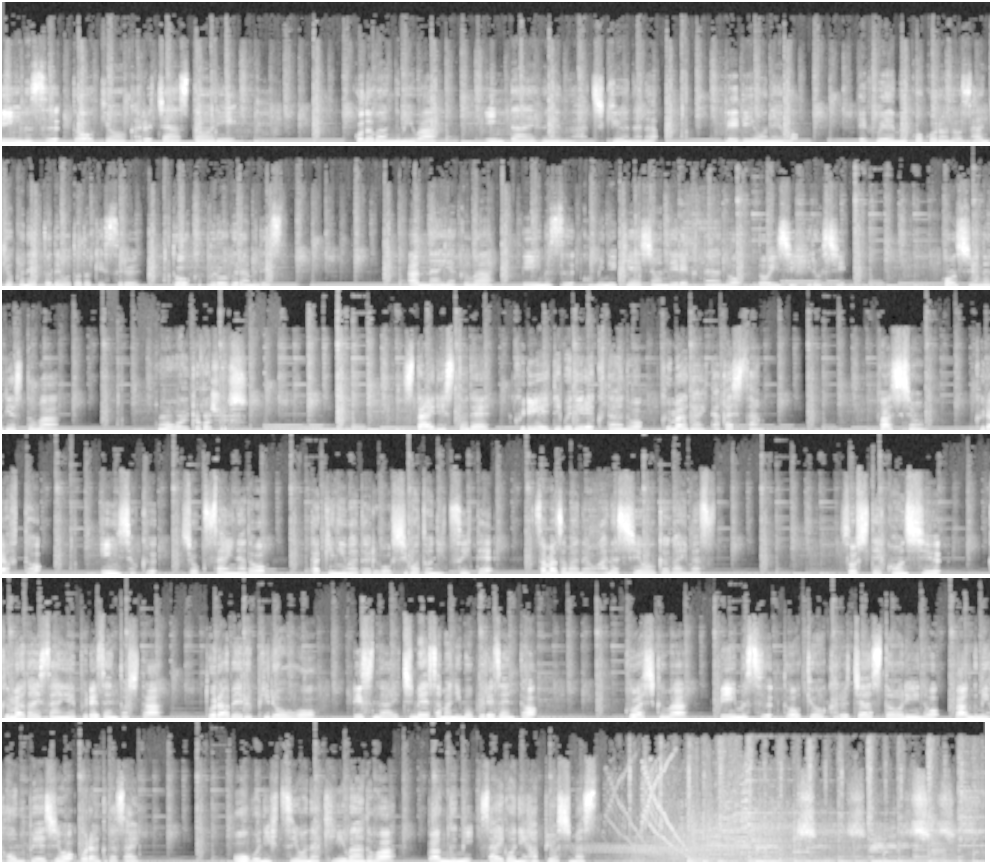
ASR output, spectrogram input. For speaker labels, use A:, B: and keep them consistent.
A: ビームス東京カルチャーストーリー。この番組はインター FM897 レディオネオ FM 心の三極ネットでお届けするトークプログラムです。案内役はビームスコミュニケーションディレクターの土井博志。今週のゲストは
B: 熊谷隆です
A: スタイリストでクリエイティブディレクターの熊谷隆さんファッションクラフト飲食植栽など多岐にわたるお仕事についてさまざまなお話を伺います。そして今週熊谷さんへプレゼントしたトラベルピローをリスナー1名様にもプレゼント。詳しくはビームス東京カルチャーストーリーの番組ホームページをご覧ください。応募に必要なキーワードは番組最後に発表します。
